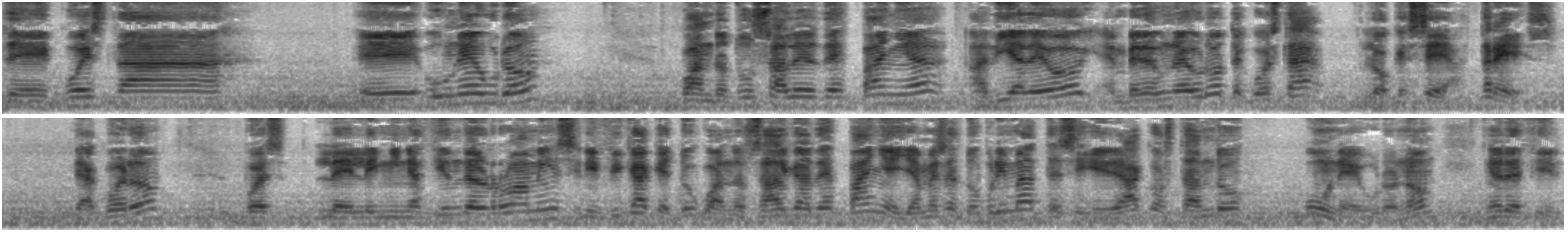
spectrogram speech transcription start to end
te cuesta eh, un euro, cuando tú sales de España, a día de hoy, en vez de un euro, te cuesta lo que sea, tres. ¿De acuerdo? Pues la eliminación del roaming significa que tú cuando salgas de España y llames a tu prima, te seguirá costando un euro, ¿no? Es decir,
